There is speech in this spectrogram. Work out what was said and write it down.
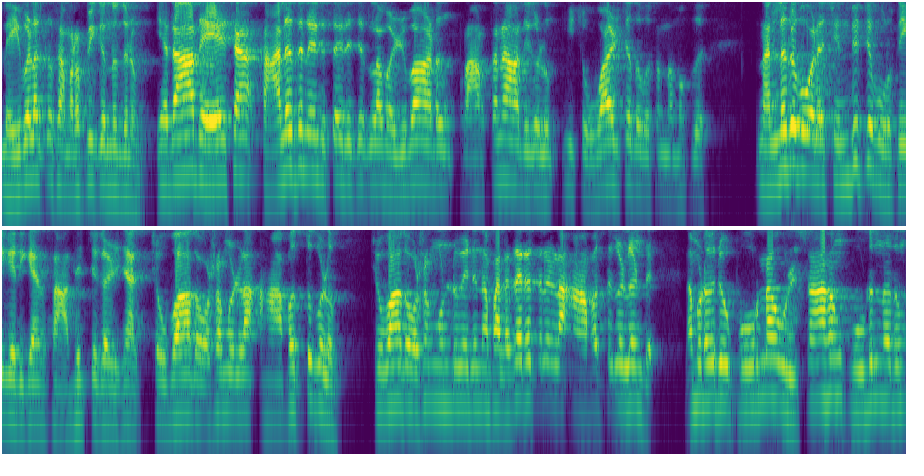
നെയ്വിളക്ക് സമർപ്പിക്കുന്നതിനും യഥാദേശ കാലത്തിനനുസരിച്ചിട്ടുള്ള വഴിപാടും പ്രാർത്ഥനാദികളും ഈ ചൊവ്വാഴ്ച ദിവസം നമുക്ക് നല്ലതുപോലെ ചിന്തിച്ച് പൂർത്തീകരിക്കാൻ സാധിച്ചു കഴിഞ്ഞാൽ ചൊവ്വാദോഷമുള്ള ആപത്തുകളും ചൊവ്വാദോഷം കൊണ്ടുവരുന്ന പലതരത്തിലുള്ള ആപത്തുകളുണ്ട്. നമ്മുടെ ഒരു പൂർണ ഉത്സാഹം കൂടുന്നതും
